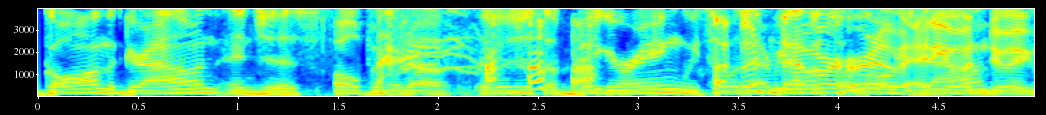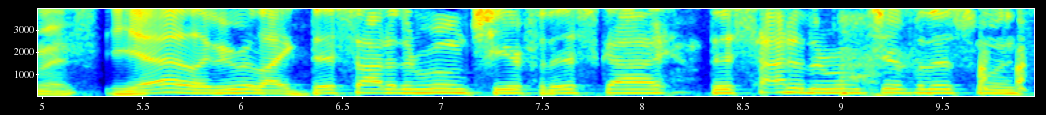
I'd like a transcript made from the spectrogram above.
go on the ground and just open it up. it was just a big ring. We told I've everyone never to heard of anyone down. doing this. Yeah, like we were like this side of the room cheer for this guy, this side of the room cheer for this one.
